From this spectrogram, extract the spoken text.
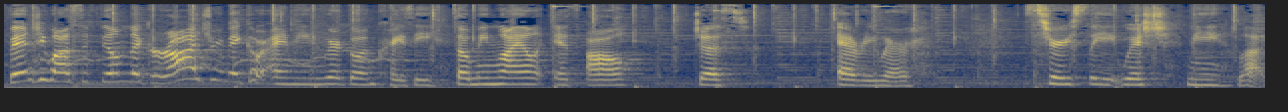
Benji wants to film the garage room makeover. I mean, we're going crazy. So meanwhile, it's all just everywhere. Seriously, wish me luck.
